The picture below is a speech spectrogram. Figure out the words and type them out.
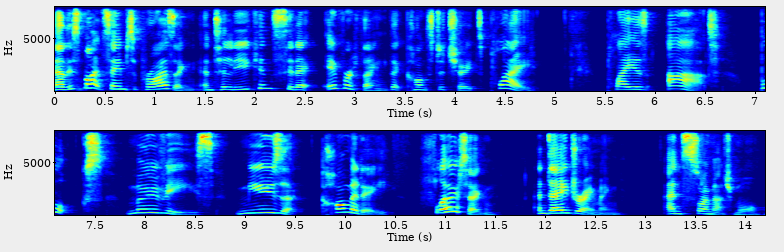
Now, this might seem surprising until you consider everything that constitutes play. Play is art, books, movies, music, comedy, flirting, and daydreaming. and so much more.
